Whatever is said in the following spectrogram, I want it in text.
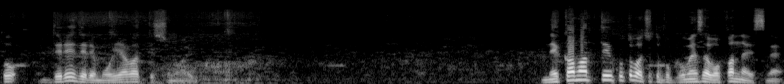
と、デレデレ盛り上がってしまい、ネカマっていう言葉はちょっと僕ごめんなさい、わかんないですね。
